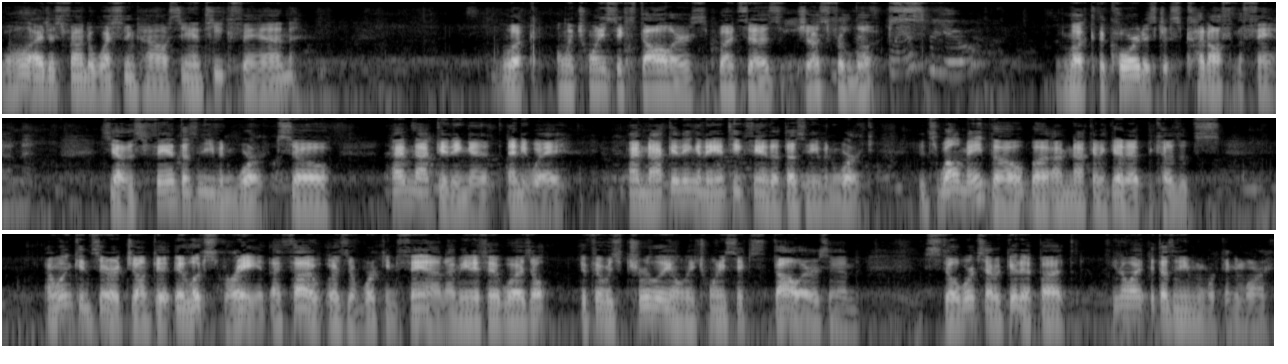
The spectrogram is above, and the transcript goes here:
Well, I just found a Westinghouse antique fan. Look, only $26, but it says just for looks. And look, the cord is just cut off of the fan. So yeah, this fan doesn't even work, so I'm not getting it anyway. I'm not getting an antique fan that doesn't even work. It's well made though, but I'm not going to get it because it's I wouldn't consider it junk. It, it looks great. I thought it was a working fan. I mean, if it was if it was truly only $26 and still works, I would get it. But you know what? It doesn't even work anymore.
